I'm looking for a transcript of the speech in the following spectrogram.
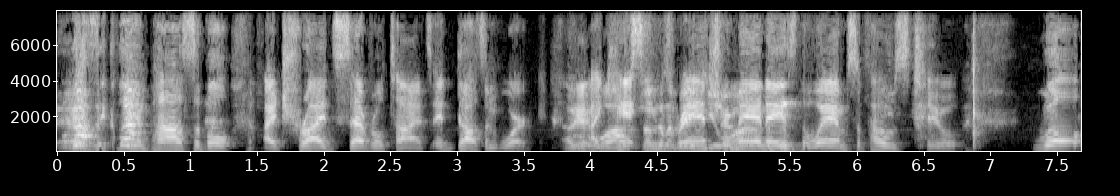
yeah. Physically impossible. I tried several times. It doesn't work. Okay, I well, I'm can't use gonna ranch or mayonnaise the way I'm supposed to. Well,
